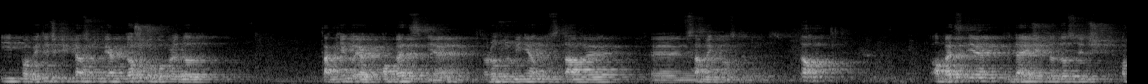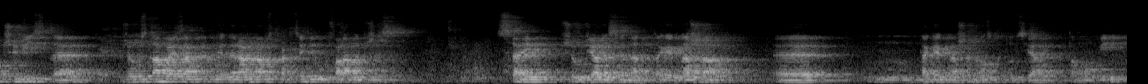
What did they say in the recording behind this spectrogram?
i powiedzieć kilka słów, jak doszło w ogóle do takiego jak obecnie rozumienia ustawy y, samej Konstytucji. No, obecnie wydaje się to dosyć oczywiste, że ustawa jest aktem generalnym, abstrakcyjnym uchwalany przez Sejm przy udziale Senatu, tak jak nasza y, tak jak nasza konstytucja to mówi,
